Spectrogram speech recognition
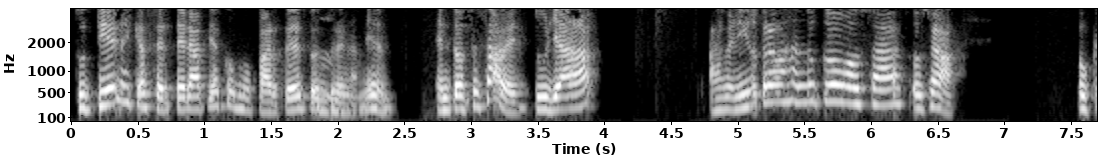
tú tienes que hacer terapia como parte de tu mm. entrenamiento. Entonces, sabes, tú ya has venido trabajando cosas, o sea, ok,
